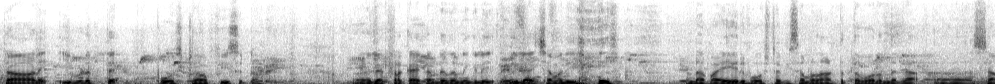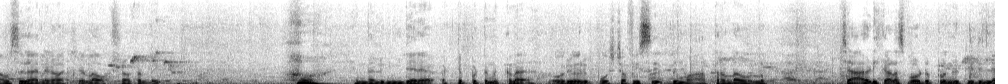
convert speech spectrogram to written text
ഇതാണ് ഇവിടുത്തെ പോസ്റ്റ് ഓഫീസ് കേട്ടോ ലെറ്ററൊക്കെ അയക്കണ്ടെന്നുണ്ടെങ്കിൽ ഇതിൽ അയച്ചാൽ മതി. ഉണ്ടാ പഴയൊരു പോസ്റ്റ് ഓഫീസ്. നമ്മുടെ നാട്ടിലത്തെ പോലെ ഒന്നല്ല സ്റ്റാമ്പ്സ് കാര്യം കളക്ട് ചെയ്യുന്ന ഓപ്ഷനൊക്കെ ഉണ്ട്. എന്തായാലും ഇന്ത്യയിലെ ഒറ്റപ്പെട്ട് നിൽക്കുന്ന ഒരു ഒരു പോസ്റ്റ് ഓഫീസ് ഇത് മാത്രമേ ഉണ്ടാവുള്ളൂ. ചായ പിടിക്കാനുള്ള സ്പോട്ട് ഇപ്പോഴും കിട്ടിയിട്ടില്ല.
